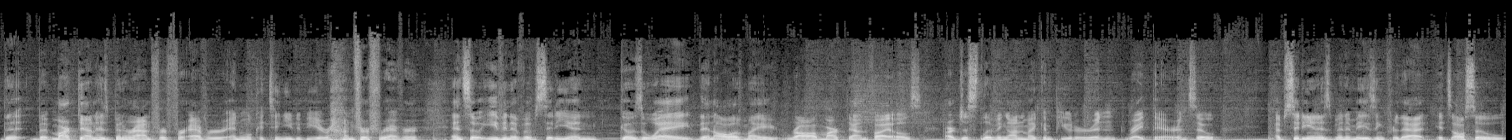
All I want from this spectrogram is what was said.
the but Markdown has been around for forever and will continue to be around for forever. And so even if Obsidian goes away, then all of my raw Markdown files are just living on my computer and right there. And so Obsidian has been amazing for that. It's also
